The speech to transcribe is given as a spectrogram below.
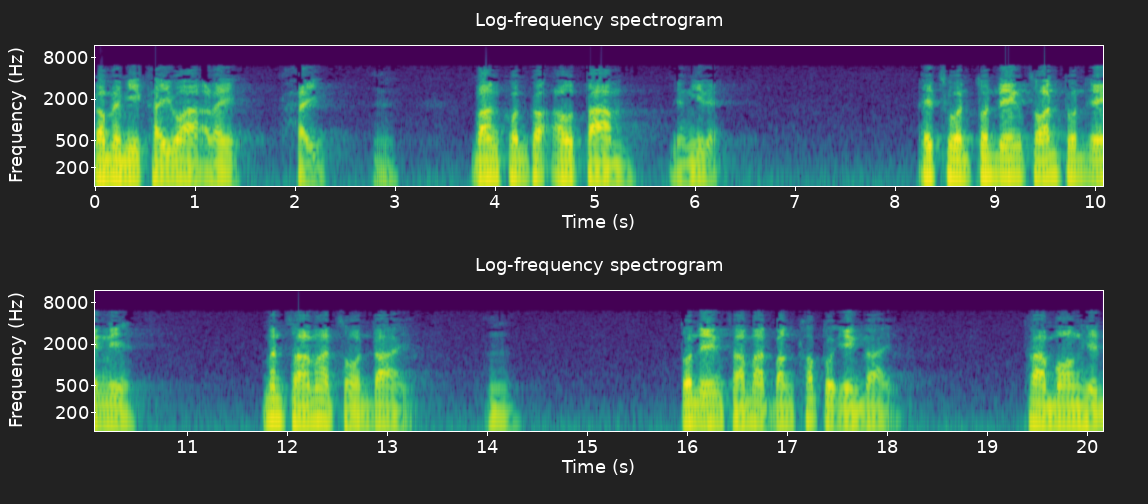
ก็ไม่มีใครว่าอะไร ใคร บางคนก็เอาตาม อย่างนี้แหละ ไอ้ส่วนตนเองสอนตนเองนี่ มันสามารถสอนได้ตนเองสามารถบังคับตัวเองได้ ถ้ามองเห็น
